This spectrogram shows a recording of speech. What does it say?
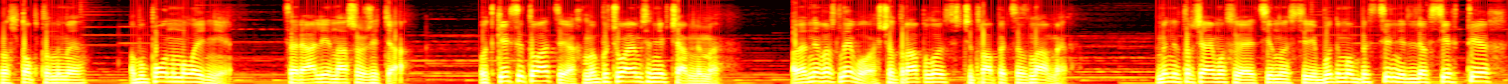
розтоптаними або повному лайні. Це реалії нашого життя. У таких ситуаціях ми почуваємося нікчемними. Але неважливо, що трапилось чи трапиться з нами. Ми не втрачаємо своєї цінності і будемо безцінні для всіх тих,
